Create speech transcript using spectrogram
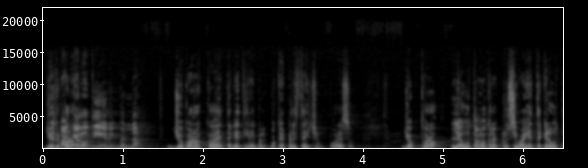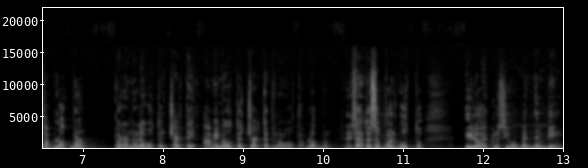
yo, te ¿Para qué lo tienen, verdad? yo conozco gente que tiene, porque es PlayStation, por eso. Yo, pero le gustan otros exclusivos. Hay gente que le gusta Bloodborne, pero no le gusta Uncharted. A mí me gusta Uncharted, pero no me gusta Bloodborne. O sea, Exacto. todo eso es por gusto. Y los exclusivos venden bien.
